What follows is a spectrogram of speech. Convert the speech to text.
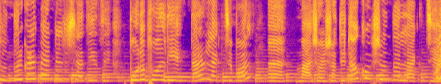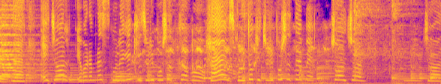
সুন্দর করে প্যান্ডেলটা সাজিয়েছে। পুরো ফুল দিয়ে, দারুণ লাগছে বল? হ্যাঁ মা সরস্বতীটাও খুব সুন্দর লাগছে। হ্যাঁ এই চল, এবার আমরা স্কুলে গিয়ে খিচুড়ি প্রসাদ খাব। হ্যাঁ স্কুলে তো খিচুড়ি প্রসাদ দেবে। চল চল। চল।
